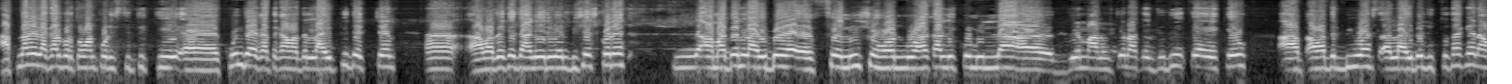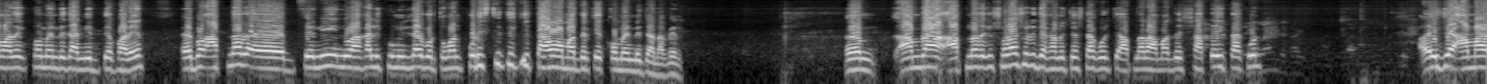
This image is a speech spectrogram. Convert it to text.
আপনার এলাকার বর্তমান পরিস্থিতি কি কোন জায়গা থেকে আমাদের লাইভটি দেখছেন আমাদেরকে জানিয়ে দিবেন। বিশেষ করে আমাদের লাইভে ফেনী শহর নোয়াখালী কুমিল্লা যে মানুষজন আছে যদি কেউ আমাদের ভিউয়ার্স লাইভে যুক্ত থাকেন আমাদের কমেন্টে জানিয়ে দিতে পারেন। এবং আপনার ফেনী নোয়াখালী কুমিল্লার বর্তমান পরিস্থিতি কি তাও আমাদেরকে কমেন্টে জানাবেন। আম, আমরা আপনাদেরকে সরাসরি দেখানোর চেষ্টা করছি। আপনারা আমাদের সাথেই থাকুন। এই যে আমার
